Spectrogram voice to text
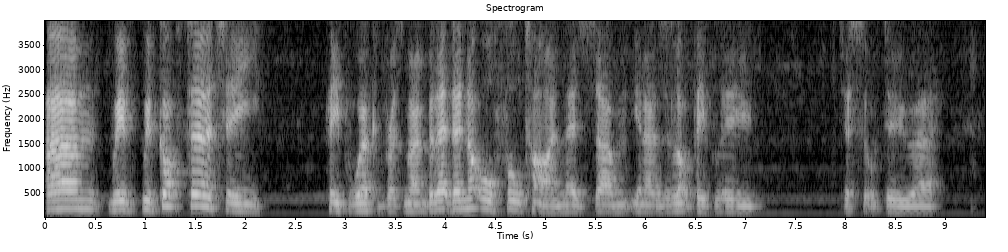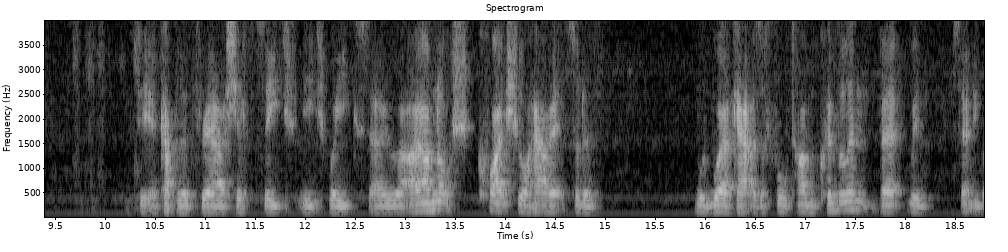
Um, we've we've got 30 people working for us at the moment, but they're, they're not all full time. There's um, you know, there's a lot of people who just sort of do uh, a couple of three hour shifts each each week. So uh, I'm not quite sure how it sort of would work out as a full time equivalent, but we've certainly got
